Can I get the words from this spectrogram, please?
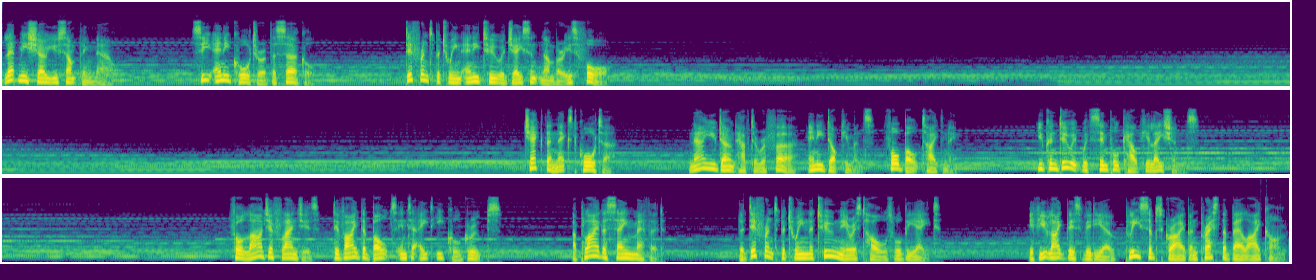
Let me show you something now. See any quarter of the circle. Difference between any two adjacent number is 4. Check the next quarter. Now you don't have to refer any documents for bolt tightening. You can do it with simple calculations. For larger flanges, divide the bolts into 8 equal groups. Apply the same method. The difference between the two nearest holes will be 8. If you like this video, please subscribe and press the bell icon.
